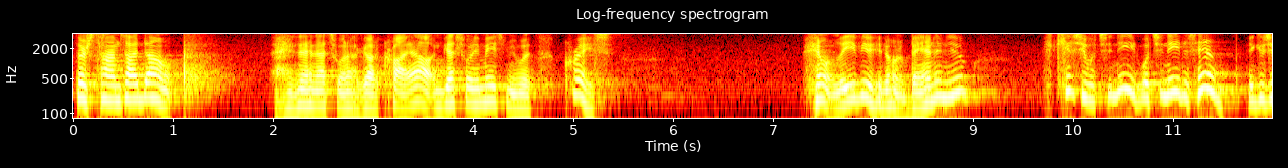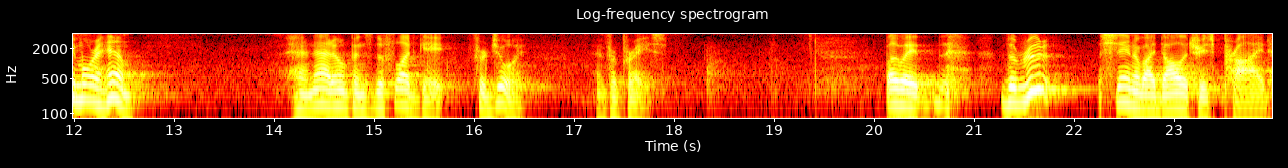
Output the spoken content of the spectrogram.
there's times I don't. And then that's when I got to cry out. And guess what He meets me with? Grace. He don't leave you, He don't abandon you. He gives you what you need. What you need is Him. He gives you more of Him. And that opens the floodgate for joy and for praise. By the way, the root sin of idolatry is pride.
